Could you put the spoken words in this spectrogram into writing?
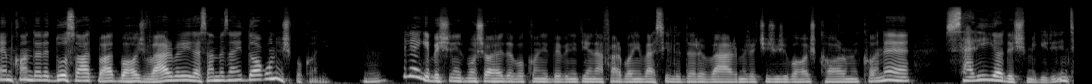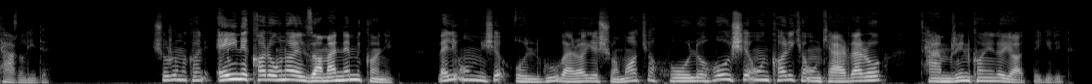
امکان داره دو ساعت باید باهاش ور برید اصلا بزنید داغونش بکنید. ولی اگه بشینید مشاهده بکنید ببینید یه نفر با این وسیله داره ور میره چجوری باهاش کار می‌کنه سریع یادش می‌گیرید. این تقلیده. شروع می‌کنید. عین کار اونو الزاما نمی‌کنید. ولی اون میشه الگو برای شما که حول و حوش اون کاری که اون کرده رو تمرین کنید و یاد بگیرید.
